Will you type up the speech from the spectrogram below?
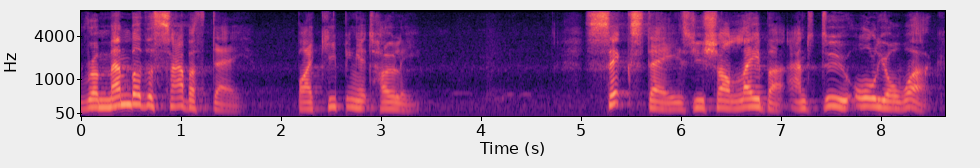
Remember the Sabbath day by keeping it holy. Six days you shall labor and do all your work.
